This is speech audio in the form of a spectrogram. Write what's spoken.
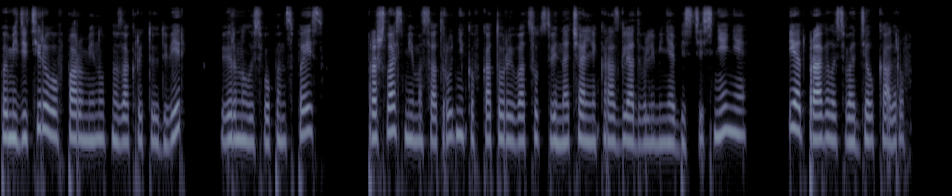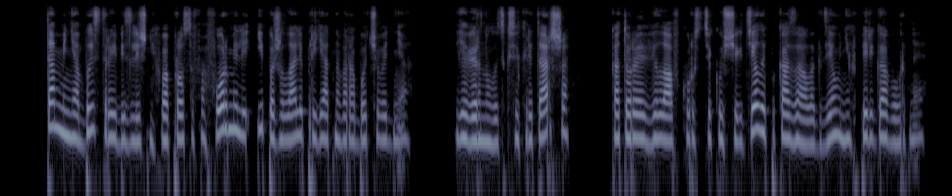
Помедитировав пару минут на закрытую дверь, вернулась в Open Space, прошлась мимо сотрудников, которые в отсутствии начальника разглядывали меня без стеснения, и отправилась в отдел кадров. Там меня быстро и без лишних вопросов оформили и пожелали приятного рабочего дня. Я вернулась к секретарше, которая ввела в курс текущих дел и показала, где у них переговорные.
